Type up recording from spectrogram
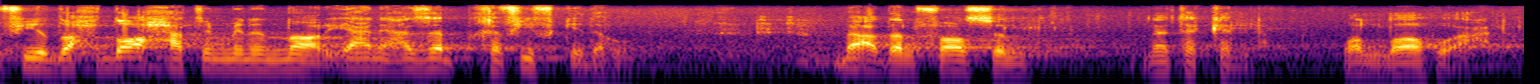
في ضحضاحة من النار يعني عذاب خفيف كده بعد الفاصل نتكلم والله أعلم.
